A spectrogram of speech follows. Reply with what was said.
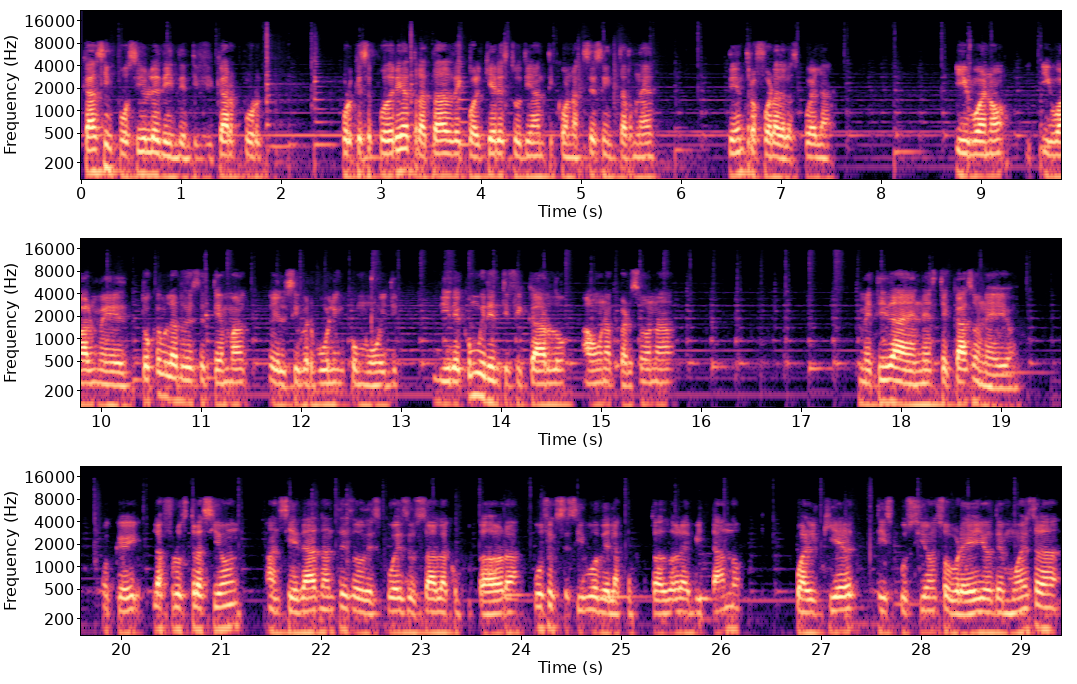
casi imposible de identificar por, porque se podría tratar de cualquier estudiante con acceso a Internet dentro o fuera de la escuela. Y bueno, igual me toca hablar de este tema, el ciberbullying, como, de cómo identificarlo a una persona metida en este caso en ello. Ok, la frustración, ansiedad antes o después de usar la computadora, uso excesivo de la computadora evitando cualquier discusión sobre ello, demuestra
